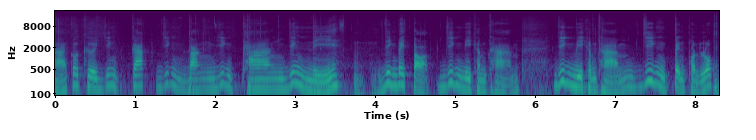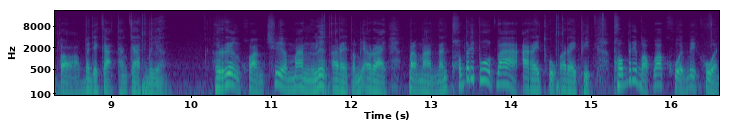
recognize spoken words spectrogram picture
หาก็คือยิ่งกัก ยิ่งบัง ยิ่งพลาง ยิ่งหนี ยิ่งไม่ตอบ ยิ่งมีคำถาม ยิ่งมีคำถาม ยิ่งเป็นผลลบต่อบรรยากาศทางการเมือง เรื่องความเชื่อมั่นเรื่องอะไรต่อไม่อะไร ประมาณนั้น ผมไม่ได้พูดว่าอะไรถูกอะไรผิด ผมไม่ได้บอกว่าควรไม่ควร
